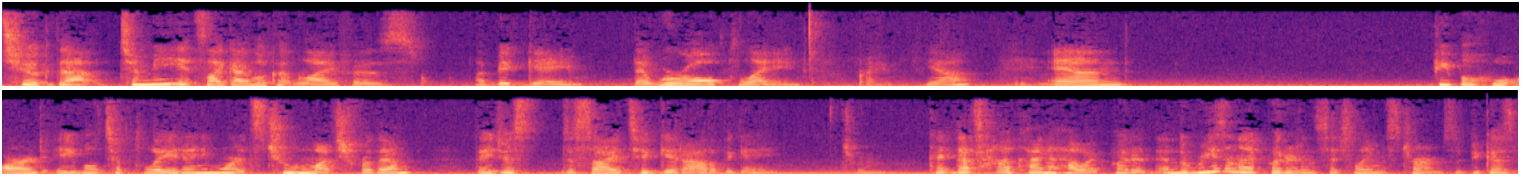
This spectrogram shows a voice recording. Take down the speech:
took that. To me, it's like I look at life as a big game that we're all playing, Right. yeah? And people who aren't able to play it anymore, it's too much for them, they just decide to get out of the game. True. Okay, that's how kind of how I put it. And the reason I put it in such lamest terms is because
